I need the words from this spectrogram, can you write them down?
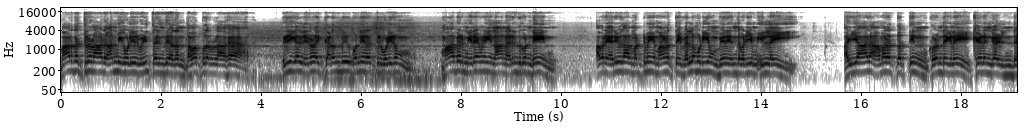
பாரத திருநாடு ஆன்மீக ஒளியில் விழித்தறிந்து அதன் தவப்புதர்களாக விழிகள் இருளை கடந்து பொன்னிறத்தில் ஒளிரும் மாபெரும் இறைவனை நான் அறிந்து கொண்டேன். அவரை அறிவதால் மட்டுமே மரணத்தை வெல்ல முடியும் வேறு எந்த வழியும் இல்லை. அழியாத அமரத்துவத்தின் குழந்தைகளை கேளுங்கள். இந்த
